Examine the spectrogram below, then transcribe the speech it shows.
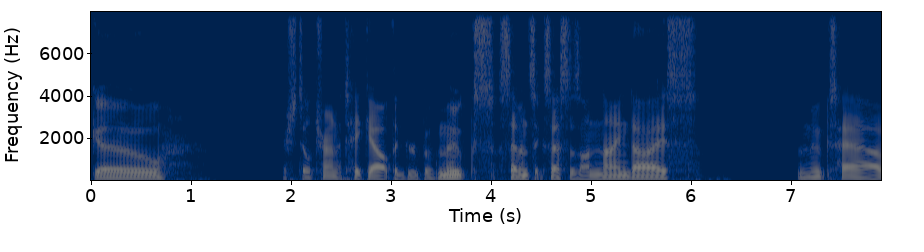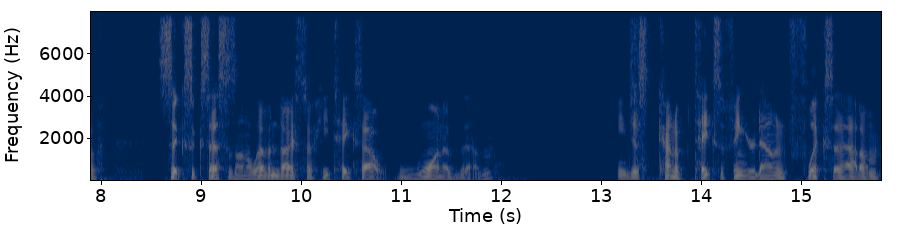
go. They're still trying to take out the group of mooks. Seven successes on nine dice. The mooks have six successes on 11 dice, so he takes out one of them. He just kind of takes a finger down and flicks it at him.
